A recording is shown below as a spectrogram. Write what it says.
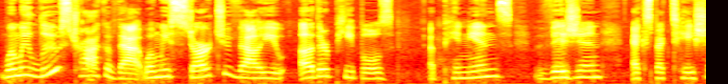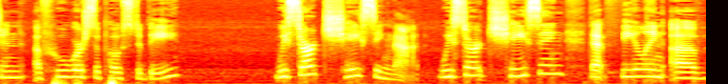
When we lose track of that, when we start to value other people's opinions, vision, expectation of who we're supposed to be, we start chasing that. We start chasing that feeling of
